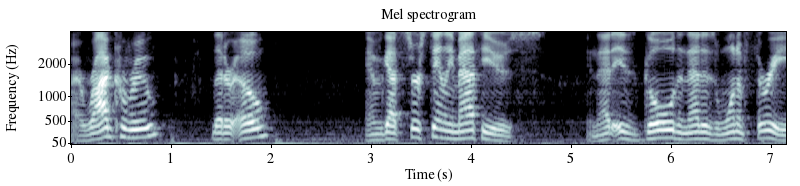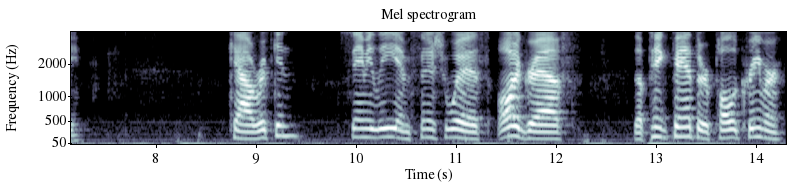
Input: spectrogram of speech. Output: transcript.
right, Rod Carew, letter O. And we've got Sir Stanley Matthews. And that is gold, and that is one of three. Cal Ripken, Sammy Lee, and finish with autograph, the Pink Panther, Paula Creamer.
